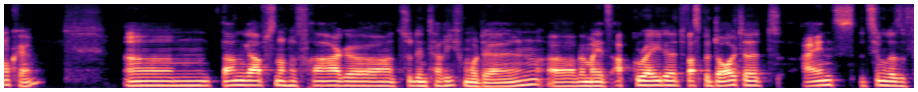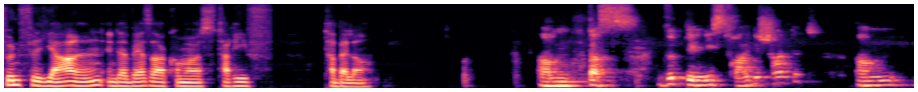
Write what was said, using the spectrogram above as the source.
Okay. Ähm, dann gab es noch eine Frage zu den Tarifmodellen. Äh, wenn man jetzt upgradet, was bedeutet eins bzw. fünf Filialen in der Versa Commerce Tarif Tabelle? Ähm, das wird demnächst freigeschaltet. Ähm,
